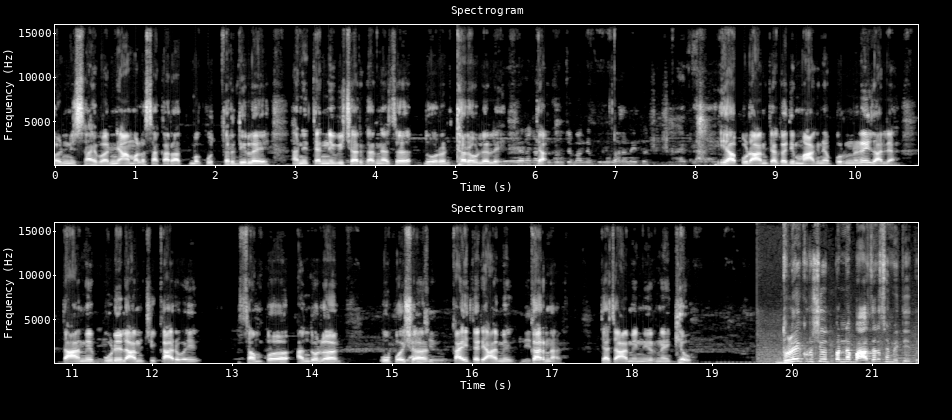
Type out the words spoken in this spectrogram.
फडणवीस साहेबांनी आम्हाला सकारात्मक उत्तर दिलं आहे आणि त्यांनी विचार करण्याचं धोरण ठरवलेलं आहे. त्या यापुढं आमच्या कधी मागण्या पूर्ण नाही झाल्या. तर आम्ही पुढील आमची कारवाई संप आंदोलन उपोषण काहीतरी आम्ही करणार त्याचा आम्ही निर्णय घेऊ. धुळे कृषी उत्पन्न बाजार समितीत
